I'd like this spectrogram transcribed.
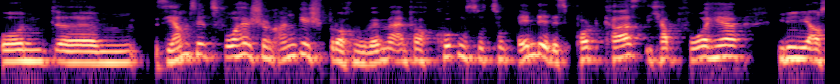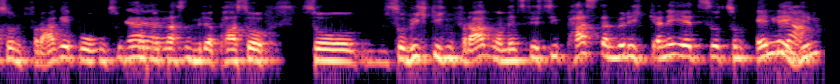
Und ähm, Sie haben es jetzt vorher schon angesprochen, wenn wir einfach gucken, so zum Ende des Podcasts. Ich habe vorher Ihnen ja auch so einen Fragebogen zukommen ja, ja. lassen mit ein paar so, so, so wichtigen Fragen. Und wenn es für Sie passt, dann würde ich gerne jetzt so zum Ende genau. hin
